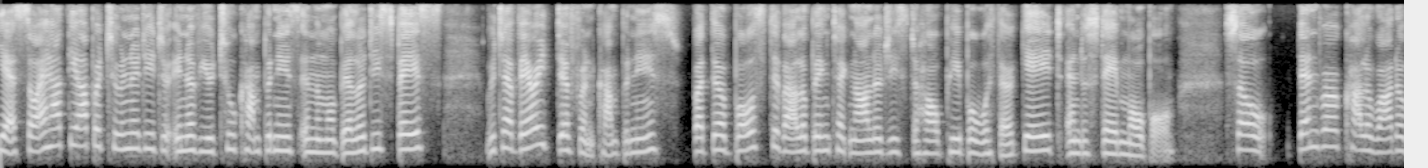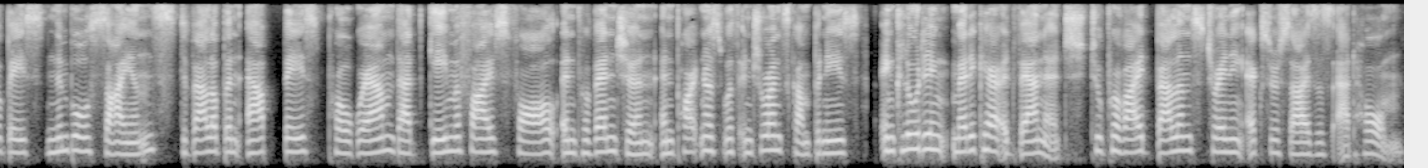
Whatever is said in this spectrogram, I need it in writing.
Yes, so I had the opportunity to interview two companies in the mobility space, which are very different companies, but they're both developing technologies to help people with their gait and to stay mobile. So Denver, Colorado based Nymbl Science develop an app based program that gamifies fall and prevention and partners with insurance companies, including Medicare Advantage, to provide balance training exercises at home.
